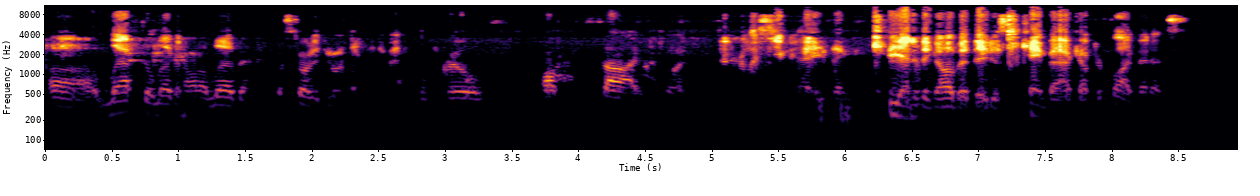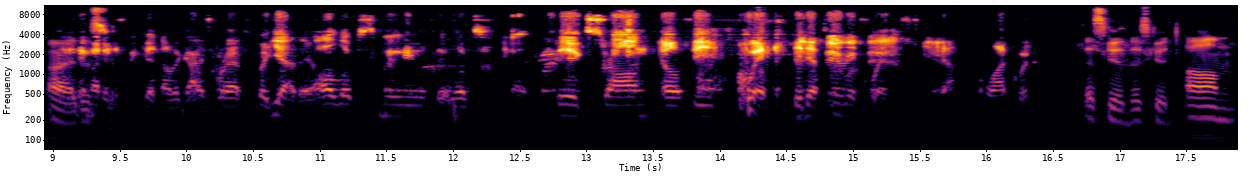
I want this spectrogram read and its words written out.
uh, left eleven on eleven and we started doing like individual drills off to the side, but didn't really seem to anything be anything of it. They just came back after five minutes. All right, they might have just been getting other guys reps, but yeah, they all look smooth. They look you know big, strong, healthy, Quick, they definitely very look quick. fast. Yeah, a lot quicker. That's good. That's good. Um,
